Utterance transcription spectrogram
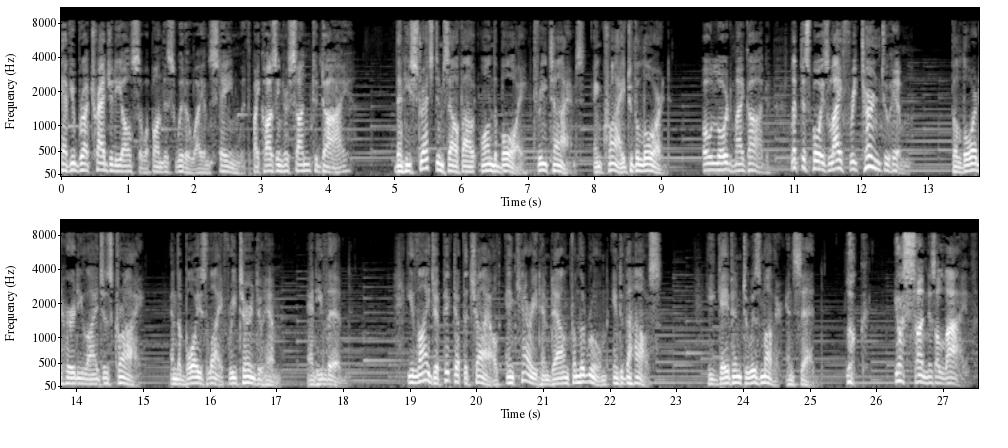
have you brought tragedy also upon this widow I am staying with by causing her son to die? Then he stretched himself out on the boy three times and cried to the Lord. O Lord my God, let this boy's life return to him. The Lord heard Elijah's cry, and the boy's life returned to him, and he lived. Elijah picked up the child and carried him down from the room into the house. He gave him to his mother and said, Look, your son is alive.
